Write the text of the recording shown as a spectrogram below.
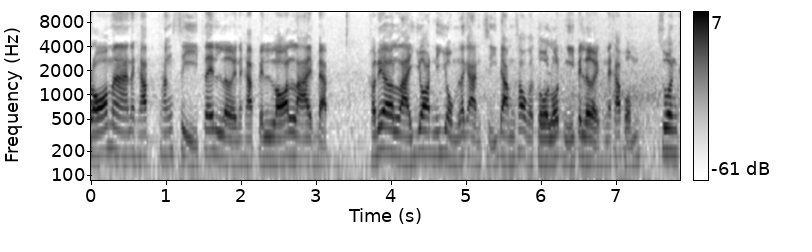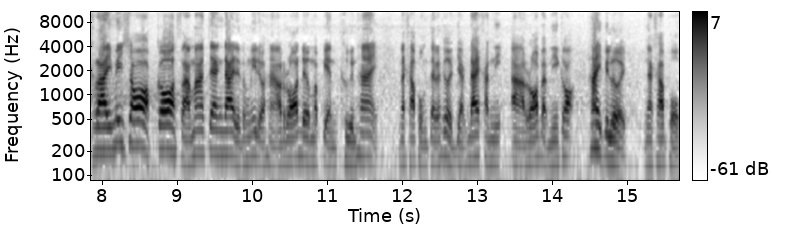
ล้อมานะครับทั้ง 4 เส้นเลยนะครับเป็นล้อลายแบบเขาเรียกว่าลายยอดนิยมแล้วกันสีดำเข้ากับตัวรถอย่างนี้ไปเลยนะครับผมส่วนใครไม่ชอบก็สามารถแจ้งได้เดี๋ยวตรงนี้เดี๋ยวหาล้อเดิมมาเปลี่ยนคืนให้นะครับผมแต่ถ้าเกิดอยากได้คันนี้อ่าล้อแบบนี้ก็ให้ไปเลยนะครับผม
